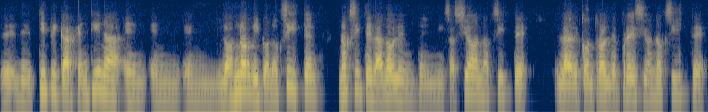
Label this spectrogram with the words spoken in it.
de, típica argentina en, los nórdicos no existen, no existe la doble indemnización, no existe la, el control de precios, no existe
